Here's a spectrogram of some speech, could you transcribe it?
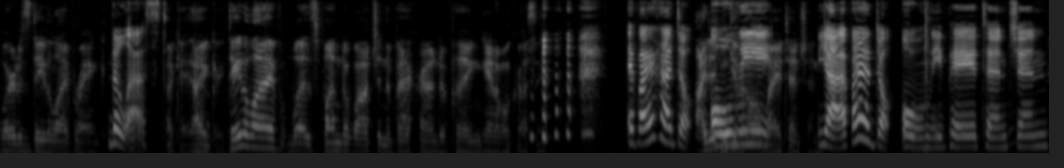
where does Date A Live rank? the last. Okay, I agree. Date A Live was fun to watch in the background of playing Animal Crossing. If I had to I didn't only give it all my attention. Yeah, if I had to only pay attention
